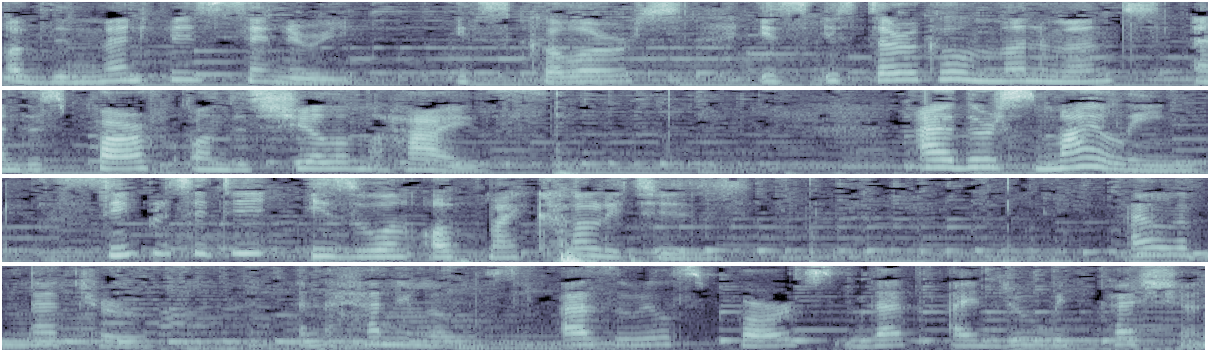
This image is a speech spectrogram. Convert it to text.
of the Memphis scenery, its colors, its historical monuments, and the spark on the Shilon eyes. Either smiling, Simplicity is one of my qualities. I love nature and animals as well sports that I do with passion.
